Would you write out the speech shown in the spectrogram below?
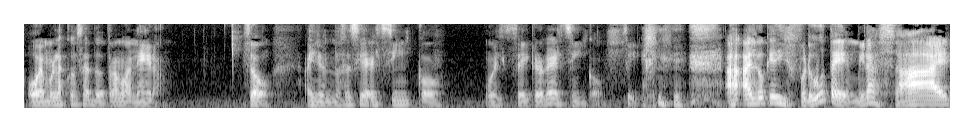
o vemos las cosas de otra manera. So, ay, no sé si es el 5 o el 6, creo que el 5, sí. Algo que disfrute. Mira, sal,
